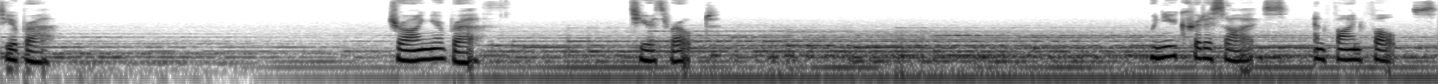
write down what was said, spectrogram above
to your breath. Drawing your breath to your throat. When you criticize and find faults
